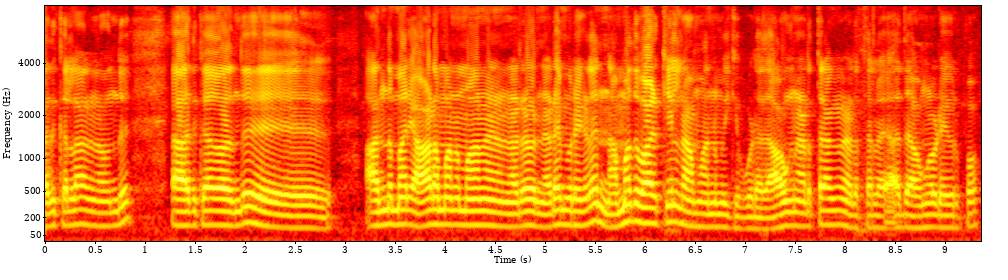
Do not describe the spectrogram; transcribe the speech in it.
அதுக்கு அதுக்கெல்லாம் நான் வந்து அதுக்காக வந்து அந்த மாதிரி ஆடம்பரமான நட நடைமுறைகளை நமது வாழ்க்கையில் நாம் அனுமதிக்கக்கூடாது. அவங்க நடத்துகிறாங்க நடத்தலை அது அவங்களுடைய விருப்பம்.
